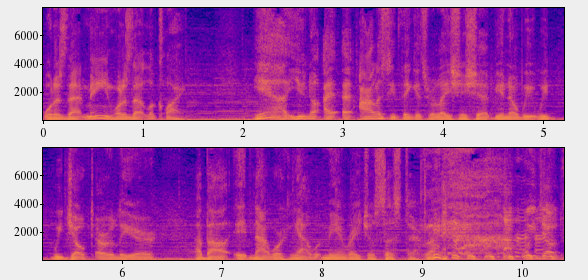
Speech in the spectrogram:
what does that mean? What does that look like? Yeah, you know, I, I honestly think it's relationship. You know, we we we joked earlier about it not working out with me and Rachel's sister. Right? we joked,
